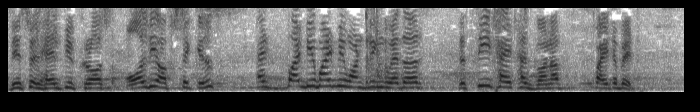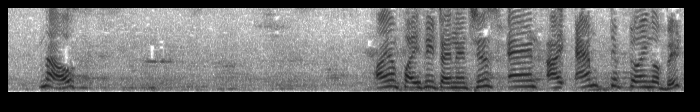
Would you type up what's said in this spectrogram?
this will help you cross all the obstacles, and but you might be wondering whether the seat height has gone up quite a bit. Now, I am 5 feet 10 inches and I am tiptoeing a bit.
